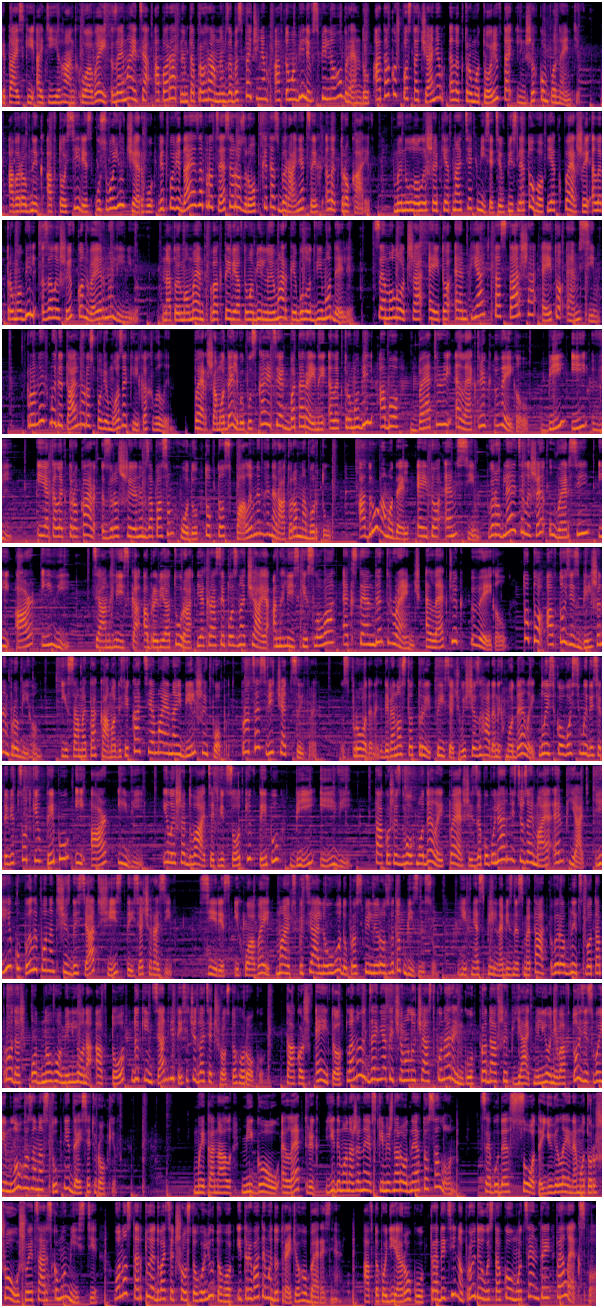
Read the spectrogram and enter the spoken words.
Китайський IT-гігант Huawei займається апаратним та програмним забезпеченням автомобілів спільного бренду, а також постачанням електромоторів та інших компонентів. А виробник авто Series у свою чергу відповідає за процеси розробки та збирання цих електрокарів. Минуло лише 15 місяців після того, як перший електромобіль залишив конвеєрну лінію. На той момент в активі автомобільної марки було дві моделі: це молодша Eito M5 та старша Eito M7. Про них ми детально розповімо за кілька хвилин. Перша модель випускається як батарейний електромобіль або Battery Electric Vehicle BEV. І як електрокар з розширеним запасом ходу, тобто з паливним генератором на борту. А друга модель Eito M7 виробляється лише у версії EREV. Ця англійська абревіатура якраз і позначає англійські слова Extended Range Electric Vehicle, тобто авто зі збільшеним пробігом. І саме така модифікація має найбільший попит. Про це свідчать цифри. З проданих 93 тисяч вищезгаданих моделей близько 80% типу EREV і лише 20% типу BEV. Також із двох моделей першість за популярністю займає М5. Її купили понад 66 тисяч разів. Series і Huawei мають спеціальну угоду про спільний розвиток бізнесу. Їхня спільна бізнес-мета виробництво та продаж 1 мільйона авто до кінця 2026 року. Також Eito планують зайняти чималу частку на ринку, продавши 5 мільйонів авто зі своїм лого за наступні 10 років. Ми канал MiGo Electric їдемо на Женевський міжнародний автосалон. Це буде соте ювілейне моторшоу у швейцарському місті. Воно стартує 26 лютого і триватиме до 3 березня. Автоподія року традиційно пройде у виставковому центрі Пелекспо.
